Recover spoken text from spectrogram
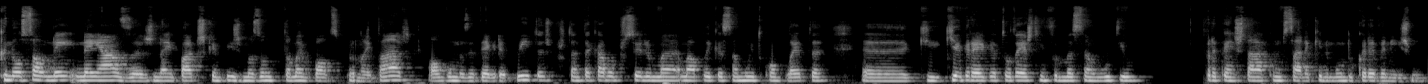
que não são nem, nem asas nem parques de campismo, mas onde também pode-se pernoitar, algumas até gratuitas, portanto acaba por ser uma, uma aplicação muito completa que, que agrega toda esta informação útil para quem está a começar aqui no mundo do caravanismo.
